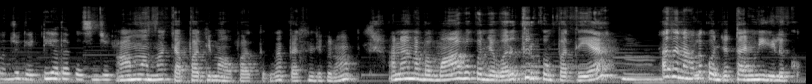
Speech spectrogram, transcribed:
கொஞ்சம் கெட்டியா தான் பிசைஞ்சுக்கணும். ஆமாம்மா சப்பாத்தி மாவு பதத்துக்கு தான் பிசைஞ்சுக்கணும். ஆனால் நம்ம மாவை கொஞ்சம் வறுத்துருக்கோம் பார்த்தியா அதனால கொஞ்சம் தண்ணி இழுக்கும்.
